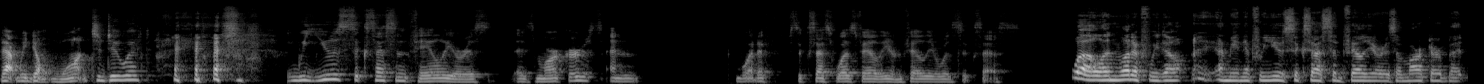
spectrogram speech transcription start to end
that we don't want to do it. we use success and failure as as markers and what if success was failure and failure was success? well, and what if we don't? I mean, if we use success and failure as a marker, but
